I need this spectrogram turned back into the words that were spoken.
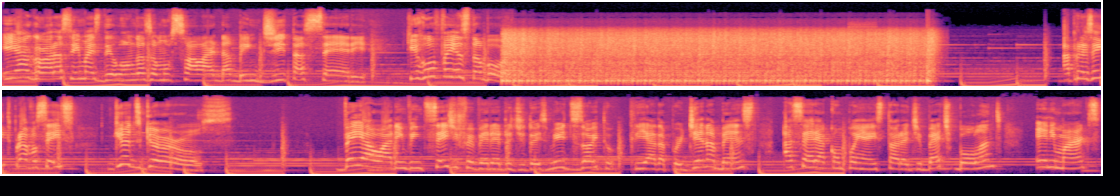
E agora, sem mais delongas, vamos falar da bendita série. Que rufem os tambores! Apresento para vocês Good Girls. Veio ao ar em 26 de fevereiro de 2018, criada por Jenna Benz, a série acompanha a história de Beth Boland, Annie Marks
